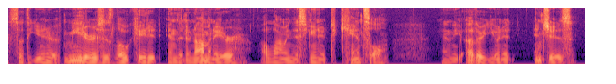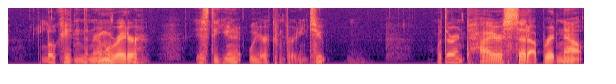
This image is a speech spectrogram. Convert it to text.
So the unit of meters is located in the denominator, allowing this unit to cancel and the other unit, inches, located in the numerator, is the unit we are converting to. With our entire setup written out,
